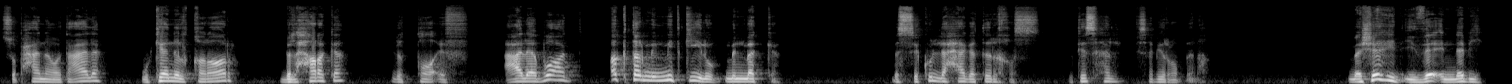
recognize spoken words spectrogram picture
سبحانه وتعالى. وكان القرار بالحركة للطائف. على بعد أكتر من 100 كيلو من مكة. بس كل حاجة ترخص وتسهل في سبيل ربنا. مشاهد إيذاء النبي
